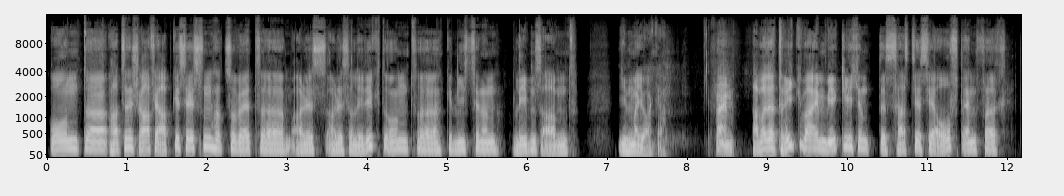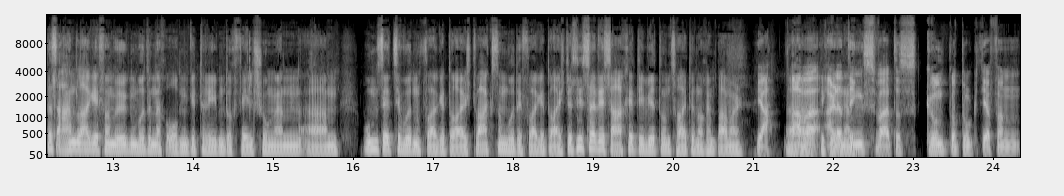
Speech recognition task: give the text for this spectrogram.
und äh, hat seine Strafe abgesessen, hat soweit äh, alles, alles erledigt und äh, genießt seinen Lebensabend in Mallorca. Fein. Aber der Trick war ihm wirklich, und das hast du ja sehr oft, einfach Das Anlagevermögen wurde nach oben getrieben durch Fälschungen, ähm, Umsätze wurden vorgetäuscht, Wachstum wurde vorgetäuscht. Das ist eine Sache, die wird uns heute noch ein paar Mal. Ja, äh, aber begegnen. allerdings war das Grundprodukt ja von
